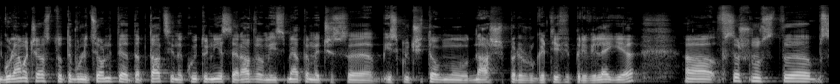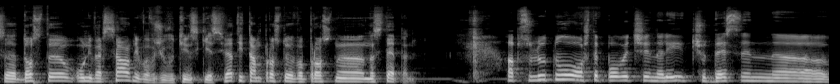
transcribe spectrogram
голяма част от еволюционните адаптации, на които ние се радваме и смятаме, че са изключително наш прерогатив и привилегия, всъщност са доста универсални в животинския свят и там просто е въпрос на, на степен. Абсолютно, още повече нали, чудесен а,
